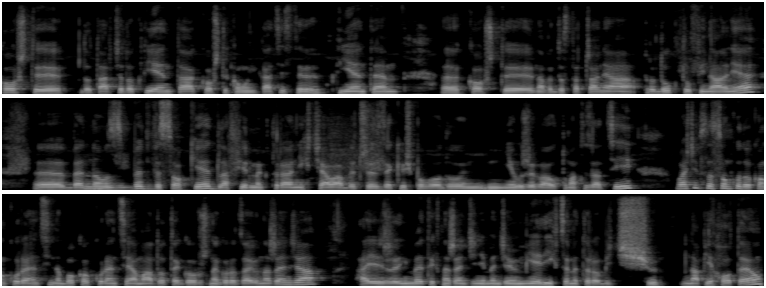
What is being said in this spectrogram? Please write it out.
koszty dotarcia do klienta, koszty komunikacji z tym klientem, e, koszty nawet dostarczania produktu finalnie e, będą zbyt wysokie dla firmy, która nie chciałaby, czy z jakiegoś powodu nie używa automatyzacji, właśnie w stosunku do konkurencji, no bo konkurencja ma do tego różnego rodzaju narzędzia, a jeżeli my tych narzędzi nie będziemy mieli i chcemy to robić na piechotę,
